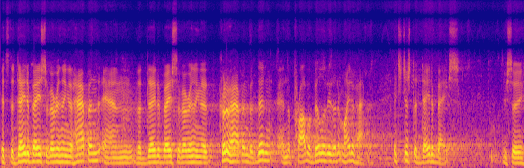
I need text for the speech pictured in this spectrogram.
It's the database of everything that happened and the database of everything that could have happened but didn't and the probability that it might have happened. It's just a database, you see.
